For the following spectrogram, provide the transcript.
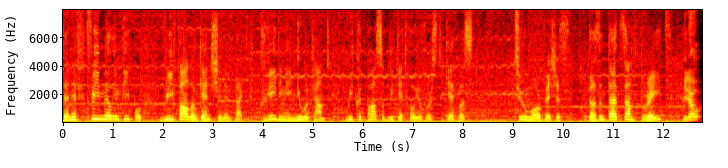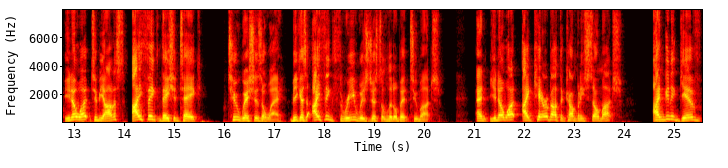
then if 3 million people refollow Genshin Impact, creating a new account, we could possibly get Hoyoverse to give us two more wishes. Doesn't that sound great? You know, you know what? To be honest, I think they should take two wishes away because I think three was just a little bit too much. And you know what? I care about the company so much. I'm going to give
